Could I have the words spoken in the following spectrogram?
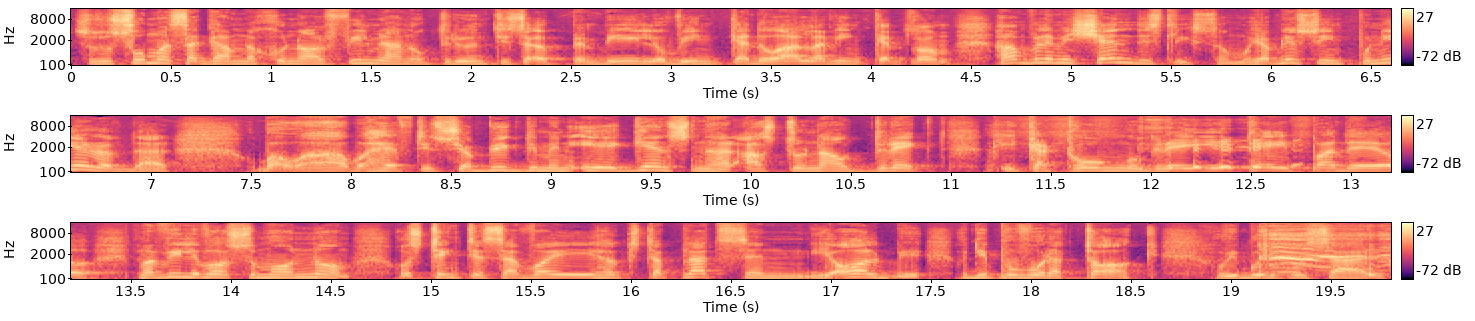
Så då såg man så gamla journalfilmer, han åkte runt i så öppen bil och vinkade och alla vinkade. Som. Han blev en kändis liksom. Och jag blev så imponerad av det där. Och bara wow vad häftigt. Så jag byggde min egen sån här astronautdräkt i kartong och grejer, tejpade. Och man ville vara som honom. Och så tänkte jag så här, vad är högsta platsen i Alby? Och det är på våra tak. Och vi bodde på så här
